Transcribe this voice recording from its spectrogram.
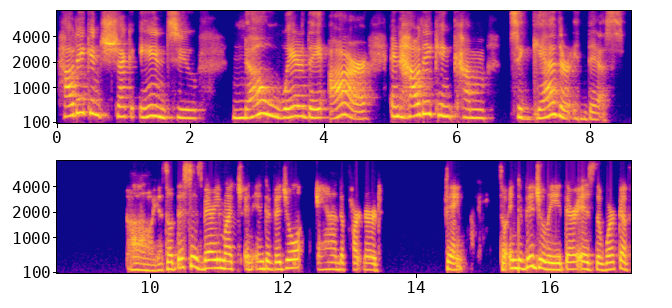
How they can check in to know where they are and how they can come together in this. Oh yeah. So this is very much an individual and a partnered thing so, individually, there is the work of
